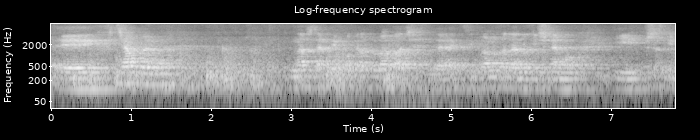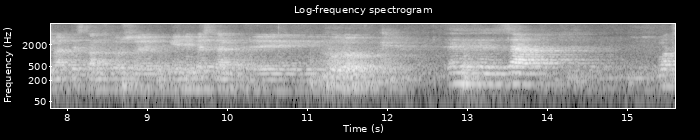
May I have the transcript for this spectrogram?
E, Chciałbym na wstępie pogratulować dyrekcji planu pedagogicznemu i wszystkim artystom, którzy mieli występ yy, chóru yy, za moc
